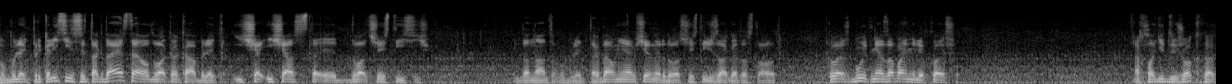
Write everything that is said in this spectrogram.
Ну, блядь, приколись, если тогда я ставил 2 КК, блядь, и, ща, и сейчас 26 тысяч донатов, блядь. Тогда у меня вообще, наверное, 26 тысяч за год осталось. Клэш будет, меня забанили в клэше. Охладить движок как?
